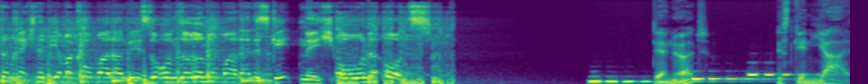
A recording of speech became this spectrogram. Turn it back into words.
dann rechne dir mal Kummer, dann weißt du unsere Nummer, denn es geht nicht ohne uns. Der Nerd ist genial.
